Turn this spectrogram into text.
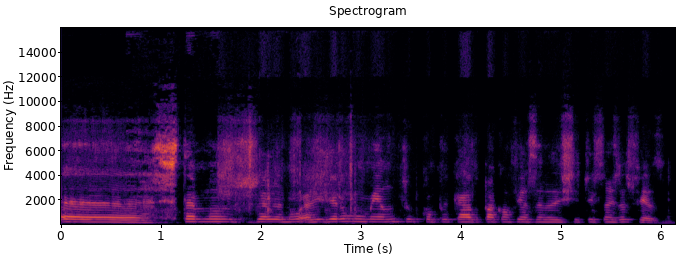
Uh, estamos a, a, viver um momento complicado para a confiança nas instituições da defesa.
